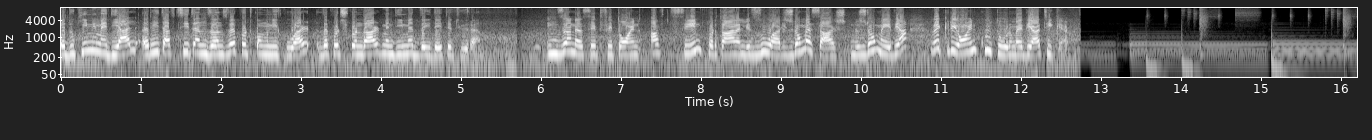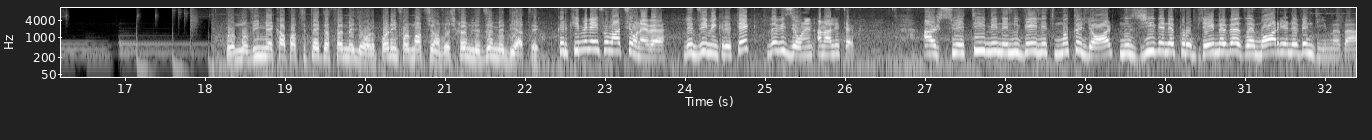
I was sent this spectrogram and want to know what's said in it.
Edukimi medial rrit aftësitë e nxënësve për të komunikuar dhe për të shpërndarë mendimet dhe idetë e tyre. Nxënësit fitojnë aftësinë për të analizuar çdo mesazh në çdo media dhe krijojnë kulturë mediatike. Promovimi e kapacitetet themelore për informacion dhe shkrim lexim mediatik. Kërkimin e informacioneve, leximin kritik dhe vizionin analitik. Arsyetimin e nivelit më të lartë në zgjidhjen e problemeve dhe marrjen e vendimeve.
